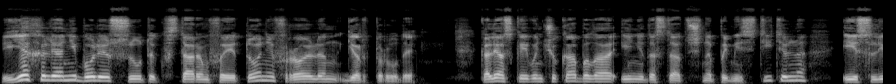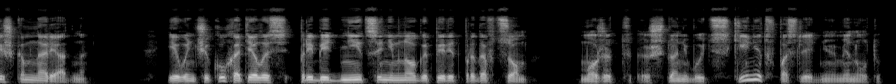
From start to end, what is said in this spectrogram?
Ехали они более суток в старом фаэтоне фройлен Гертруды. Коляска Иванчука была и недостаточно поместительна, и слишком нарядна. Иванчуку хотелось прибедниться немного перед продавцом. Может, что-нибудь скинет в последнюю минуту?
